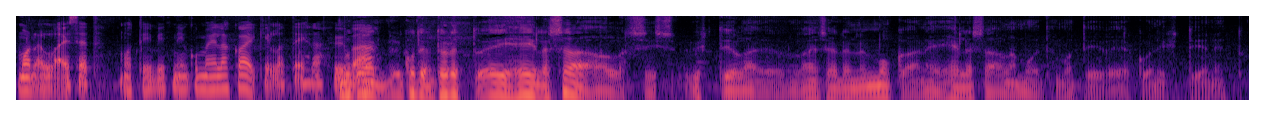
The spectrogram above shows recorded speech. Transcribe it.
monenlaiset motiivit, niin kuin meillä kaikilla tehdä hyvää. Mutta kuten todettu, ei heillä saa olla, siis yhtiölainsäädännön mukaan, ei heillä saa olla muita motiiveja kuin yhtiön etu.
